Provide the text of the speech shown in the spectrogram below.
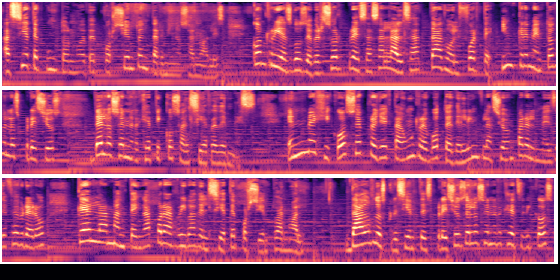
a 7.9% en términos anuales, con riesgos de ver sorpresas al alza dado el fuerte incremento de los precios de los energéticos al cierre de mes. En México se proyecta un rebote de la inflación para el mes de febrero que la mantenga por arriba del 7% anual dados los crecientes precios de los energéticos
